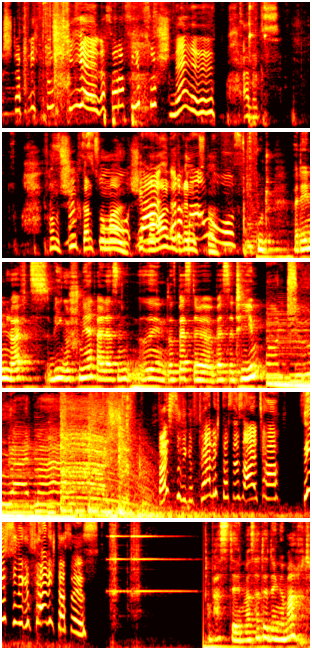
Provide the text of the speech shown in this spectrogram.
stopp nicht zu viel. Das war doch viel zu schnell. Ach, Alex. Komm, schieb ganz normal. Schieb ja, normal, wir drehen uns da. auf. Gut, bei denen läuft's wie geschmiert, weil das sind sind das beste, beste Team. Weißt du, wie gefährlich das ist, Alter? Siehst du, wie gefährlich das ist? Was denn? Was hat er denn gemacht?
